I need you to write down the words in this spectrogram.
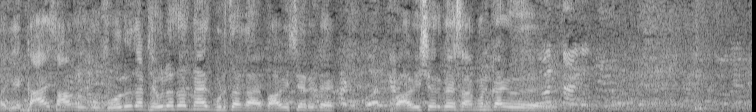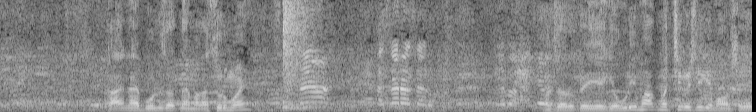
अगे काय सांगू बोलू तर ठेवलंच नाही पुढचा काय. बावीसशे रुपये. बावीसशे रुपये सांगून काय? काय नाही बोलूच नाही. मला सुरमय हजार रुपये. एक. एवढी महाग मच्छी कशी घे मावशे?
